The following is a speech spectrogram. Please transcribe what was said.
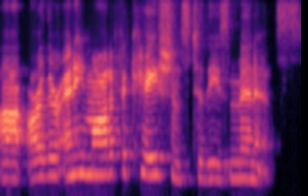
Uh, Are there any modifications to these minutes?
